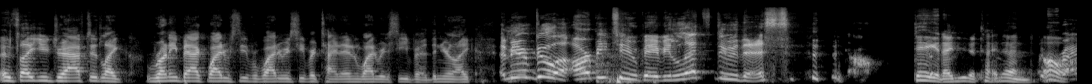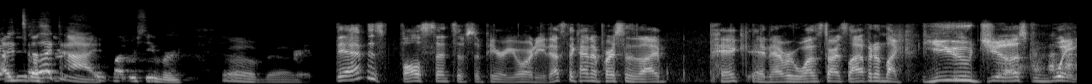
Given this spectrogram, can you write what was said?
it's like you drafted like running back, wide receiver, wide receiver, tight end, wide receiver. Then you're like, Ameer Abdullah, RB2, baby, let's do this. Oh, dang it, I need a tight end. Oh, right I need until a I die. wide receiver. Oh man. They have this false sense of superiority. That's the kind of person that I pick, and everyone starts laughing. I'm like, you just wait.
